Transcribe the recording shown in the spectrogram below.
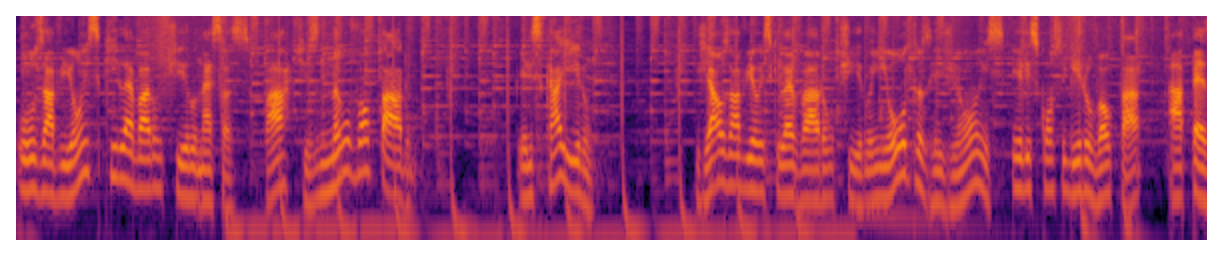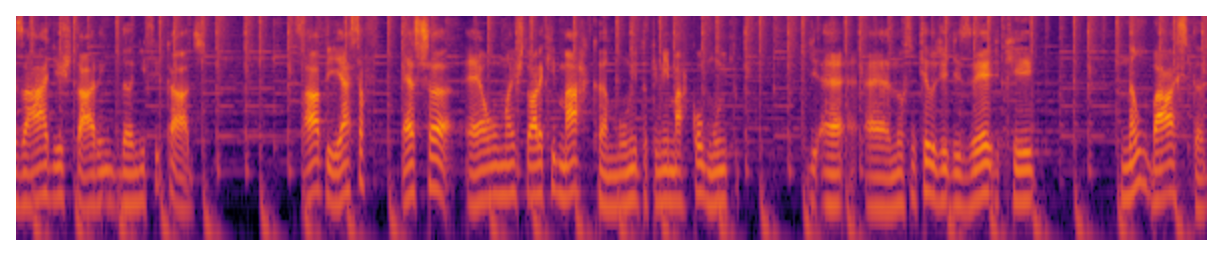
os aviões que levaram tiro nessas partes não voltaram. Eles caíram. Já os aviões que levaram tiro em outras regiões, eles conseguiram voltar, apesar de estarem danificados sabe? E essa, essa é uma história que marca muito, que me marcou muito, é, é, no sentido de dizer que não basta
